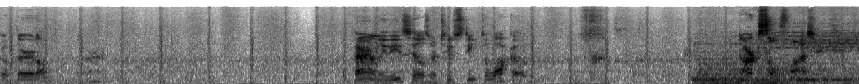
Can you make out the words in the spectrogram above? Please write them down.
Go up there at all? Alright. Apparently these hills are too steep to walk up. Dark Souls logic.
